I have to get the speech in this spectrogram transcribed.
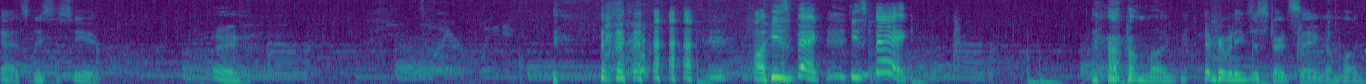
Yeah, it's nice to see you. Hey. Tired of waiting. oh, he's back! He's back! Among. Everybody just starts saying among.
